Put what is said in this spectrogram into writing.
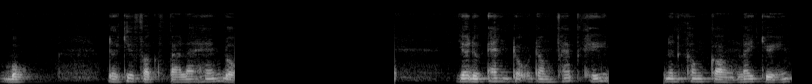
Bột Được chư Phật và La Hán độ. Do được an trụ trong pháp khí nên không còn lay chuyển.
